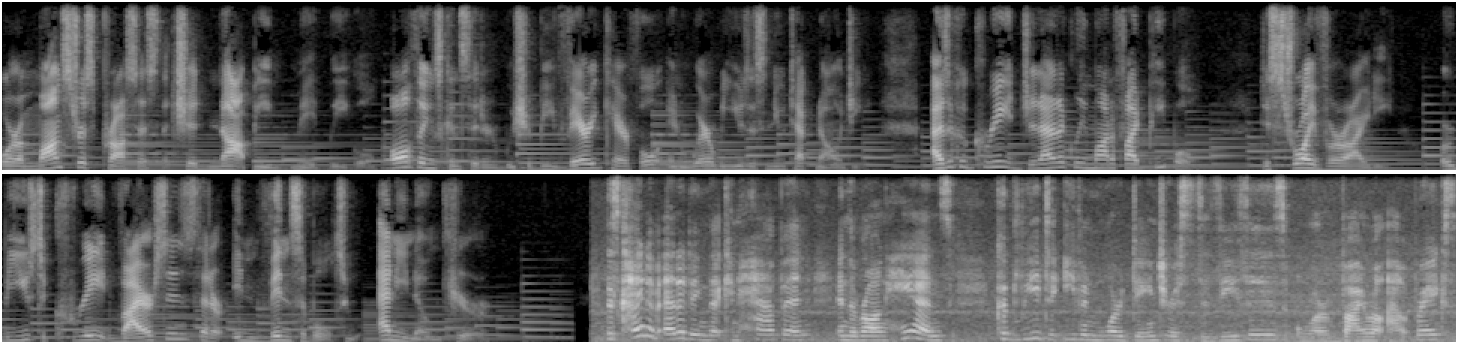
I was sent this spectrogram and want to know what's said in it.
or a monstrous process that should not be made legal. All things considered, we should be very careful in where we use this new technology, as it could create genetically modified people, destroy variety, or be used to create viruses that are invincible to any known cure. This kind of editing that can happen in the wrong hands could lead to even more dangerous diseases or viral outbreaks,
